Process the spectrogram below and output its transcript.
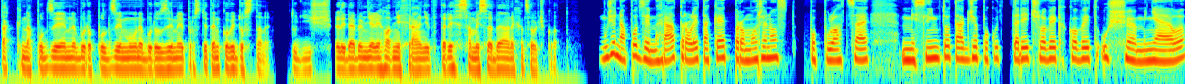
tak na podzim nebo do podzimu nebo do zimy prostě ten covid dostane. Tudíž lidé by měli hlavně chránit tedy sami sebe a nechat se očkovat. Může na podzim hrát roli také promořenost populace. Myslím to tak, že pokud tedy člověk covid už měl,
